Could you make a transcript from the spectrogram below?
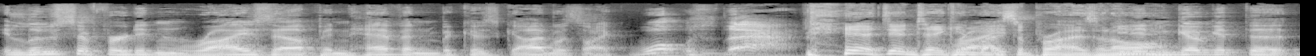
Lucifer didn't rise up in heaven because God was like, "What was that?" Yeah, it didn't take him by surprise at he all. He didn't go get the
